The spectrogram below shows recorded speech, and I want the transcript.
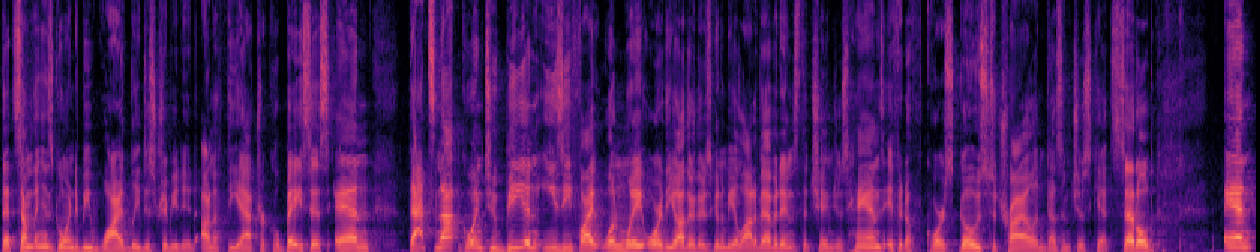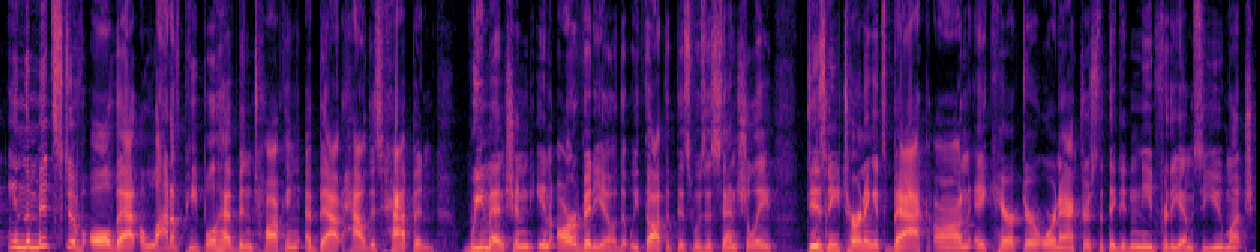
that something is going to be widely distributed on a theatrical basis. And that's not going to be an easy fight one way or the other. There's going to be a lot of evidence that changes hands if it, of course, goes to trial and doesn't just get settled. And in the midst of all that, a lot of people have been talking about how this happened. We mentioned in our video that we thought that this was essentially Disney turning its back on a character or an actress that they didn't need for the MCU much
